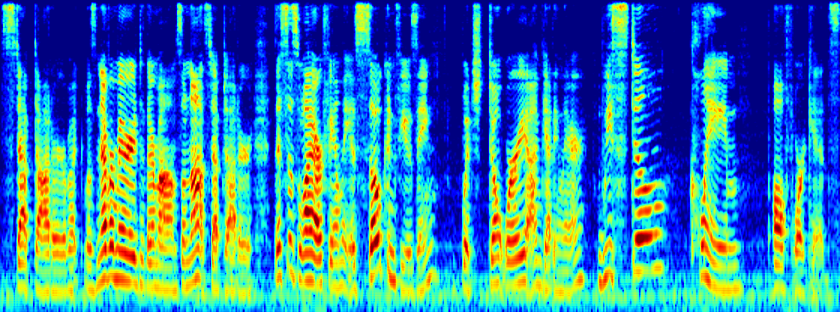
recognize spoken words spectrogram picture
stepdaughter, but was never married to their mom, so not stepdaughter. This is why our family is so confusing which don't worry, I'm getting there. We still claim all four kids.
